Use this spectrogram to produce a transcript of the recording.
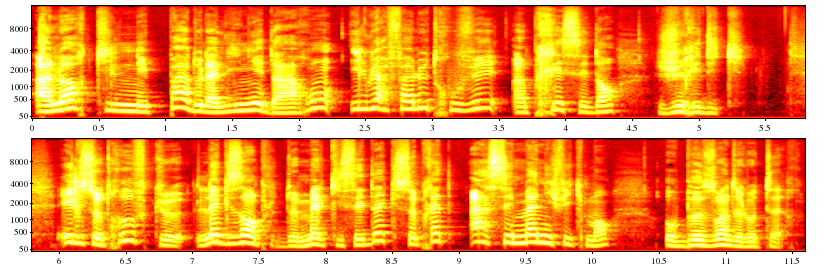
alors qu'il n'est pas de la lignée d'Aaron, il lui a fallu trouver un précédent juridique. Et il se trouve que l'exemple de Melchisédek se prête assez magnifiquement aux besoins de l'auteur.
